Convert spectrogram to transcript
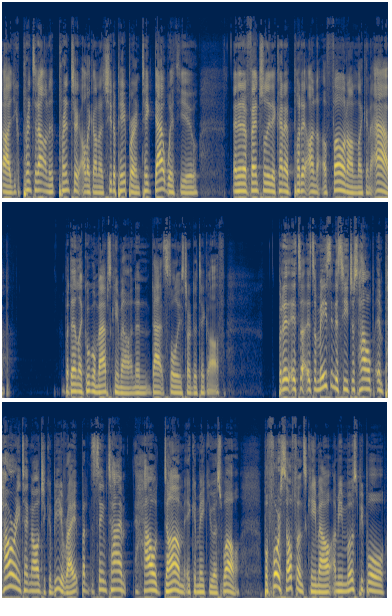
uh, you could print it out on a printer, like on a sheet of paper, and take that with you, and then eventually they kind of put it on a phone on like an app, but then like Google Maps came out, and then that slowly started to take off. But it, it's it's amazing to see just how empowering technology can be, right? But at the same time, how dumb it can make you as well. Before cell phones came out, I mean, most people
